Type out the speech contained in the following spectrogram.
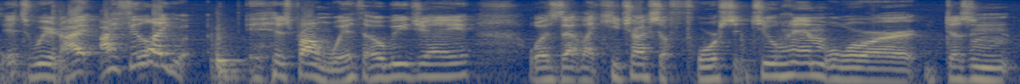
It's weird. I, I feel like his problem with OBJ was that like he tries to force it to him or doesn't.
